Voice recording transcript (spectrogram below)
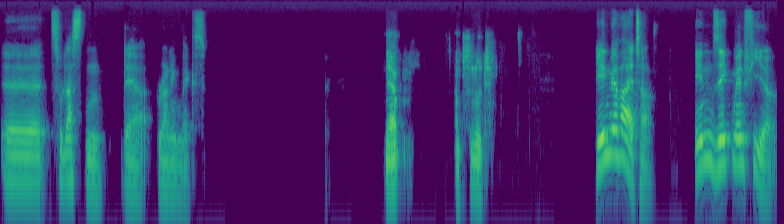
äh, zu der Running Backs. Ja, absolut. Gehen wir weiter in Segment 4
